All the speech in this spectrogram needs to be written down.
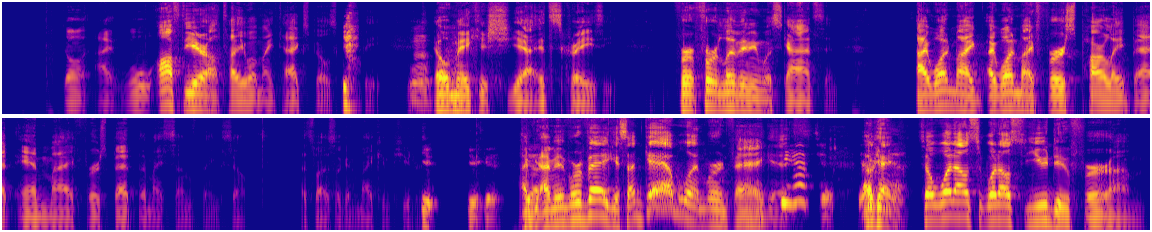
Don't I? Well, off the air, I'll tell you what my tax bill is going to be. Yeah. It'll make you, sh- yeah, it's crazy for for living in Wisconsin. I won my I won my first parlay bet and my first bet that my son thinks. So that's why I was looking at my computer. You- You're good. I, Yeah. I mean, we're Vegas. I'm gambling. We're in Vegas. you have to. Yeah, Okay. yeah. So what else? What else do you do for um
